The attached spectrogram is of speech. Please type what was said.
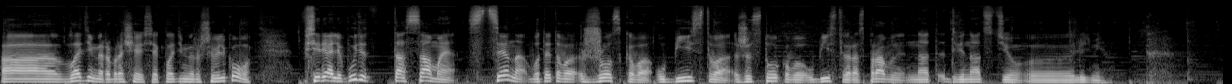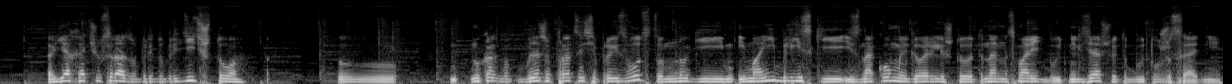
А, Владимир, обращаюсь я к Владимиру Шевелькову. В сериале будет та самая сцена вот этого жесткого убийства, жестокого убийства, расправы над 12 э, людьми. Я хочу сразу предупредить, что э, ну, как бы даже в процессе производства многие и мои близкие, и знакомые говорили, что это, наверное, смотреть будет нельзя, что это будет ужасы одни.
